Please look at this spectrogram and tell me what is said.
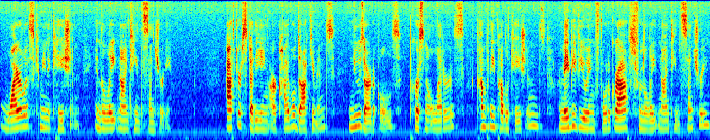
wireless communication in the late 19th century. After studying archival documents, news articles, personal letters, company publications, or maybe viewing photographs from the late 19th century,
